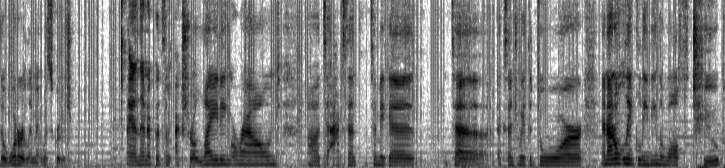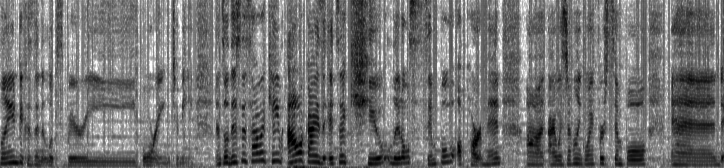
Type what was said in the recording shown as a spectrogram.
the order limit with Scrooge. And then I put some extra lighting around uh, to accent, to make a to accentuate the door. And I don't like leaving the walls too plain because then it looks very boring to me. And so this is how it came out guys. It's a cute little simple apartment. Uh, I was definitely going for simple and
